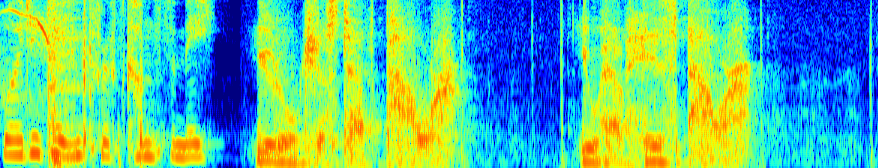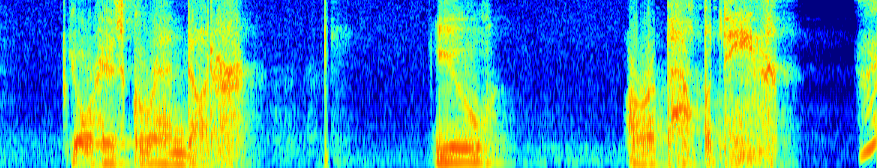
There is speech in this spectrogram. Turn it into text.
Why did the Emperor come for me? You don't just have power. You have his power. You're his granddaughter. You are a Palpatine. Huh?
